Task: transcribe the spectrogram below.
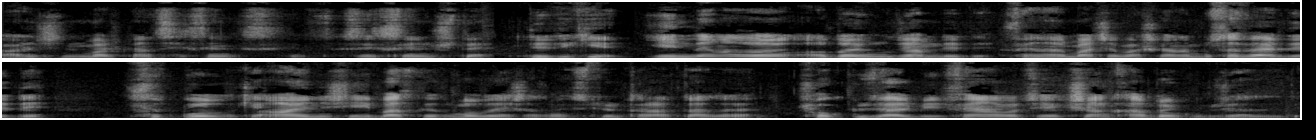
Alişen'in başkanı 80, 83'te. Dedi ki yeniden aday, aday olacağım dedi. Fenerbahçe başkanı bu sefer dedi futboldaki aynı şeyi basketbolda yaşatmak istiyorum taraftarlara. Çok güzel bir Fenerbahçe yakışan kadro kuracağız dedi.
